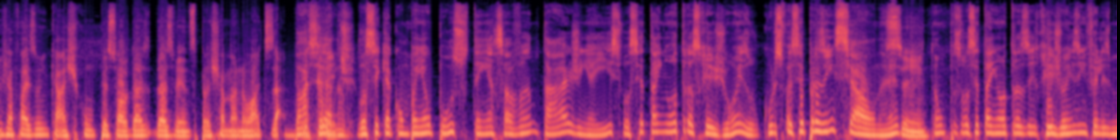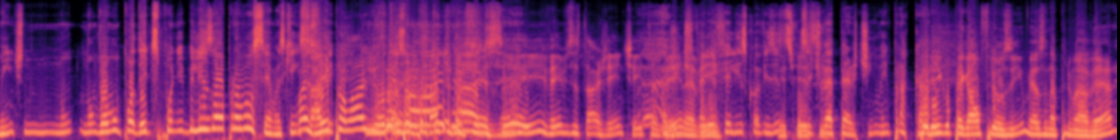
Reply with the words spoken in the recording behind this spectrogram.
já faz um encaixe com o pessoal das, das vendas para chamar no WhatsApp. Bacana. Excelente. Você que acompanha o Pulso tem essa vantagem aí, se você está em outras regiões, o curso vai ser presencial, né? Sim. Então, se você está em outras regiões, infelizmente, não, não vamos poder disponibilizar para você, mas quem mas sabe vem pra lá, em outras oportunidades. Vem né? aí, vem visitar a gente aí é, também, a gente né? Ficaria vem, feliz com a visita. Se você estiver pertinho, vem para cá. Perigo pegar um friozinho mesmo na primavera.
